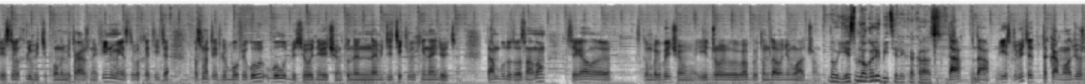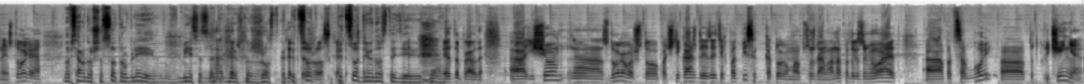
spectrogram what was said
Если вы любите полнометражные фильмы, если вы хотите посмотреть «Любовь и голуби» сегодня вечером, то на, на медиатеке вы их не найдете. Там будут в основном сериалы с Камбербэтчем и Джо Робертом Дауни-младшим. Ну, есть много любителей как раз. Да, да, есть любители, это такая молодежная история. Но все равно 600 рублей в месяц, это, конечно, жестко. 500, это жестко. 599, да. Это правда. А, еще а, здорово, что почти каждая из этих подписок, которые мы обсуждаем, она подразумевает а, под собой а, подключение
